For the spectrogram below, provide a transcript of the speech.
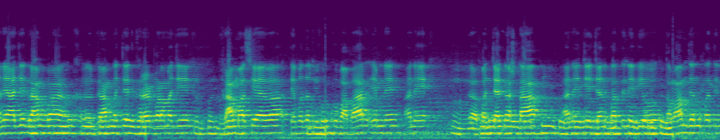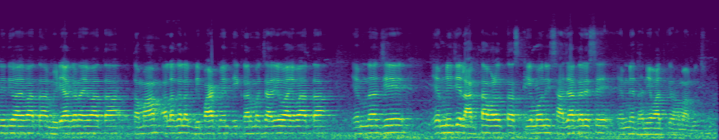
અને આજે ગ્રામ ગ્રામ પંચાયત ખરડપાડામાં જે ગ્રામવાસીઓ આવ્યા, તે બદલ ખૂબ ખૂબ આભાર એમને અને પંચાયતના સ્ટાફ અને જે જનપ્રતિનિધિઓ, તમામ જનપ્રતિનિધિઓ આવ્યા હતા, મીડિયાગણ આવ્યા હતા, તમામ અલગ અલગ ડિપાર્ટમેન્ટથી કર્મચારીઓ આવ્યા હતા. એમના જે, એમની જે લાગતા વળગતા સ્કીમોની સાજા કરે છે, એમને ધન્યવાદ કહેવા માગું છું.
